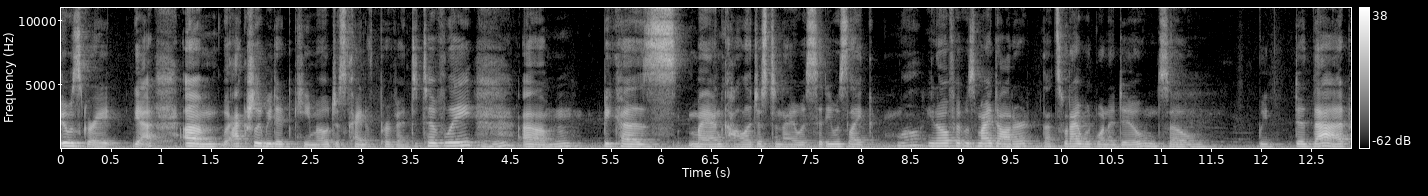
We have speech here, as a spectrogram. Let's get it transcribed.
it was great. Yeah. Um, actually, we did chemo just kind of preventatively um, because my oncologist in Iowa City was like, well, you know, if it was my daughter, that's what I would want to do. And so we did that.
